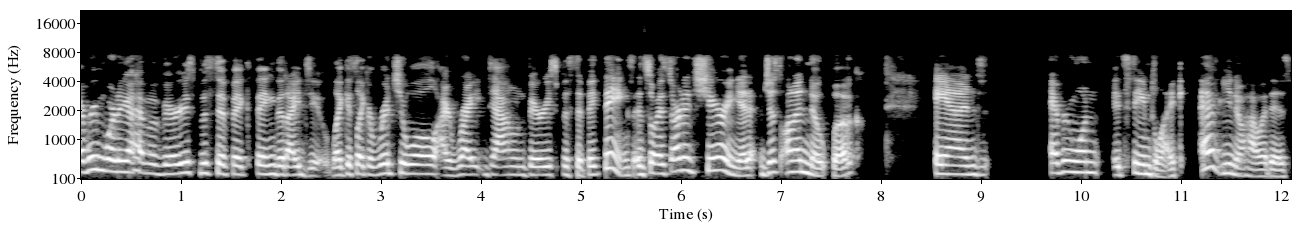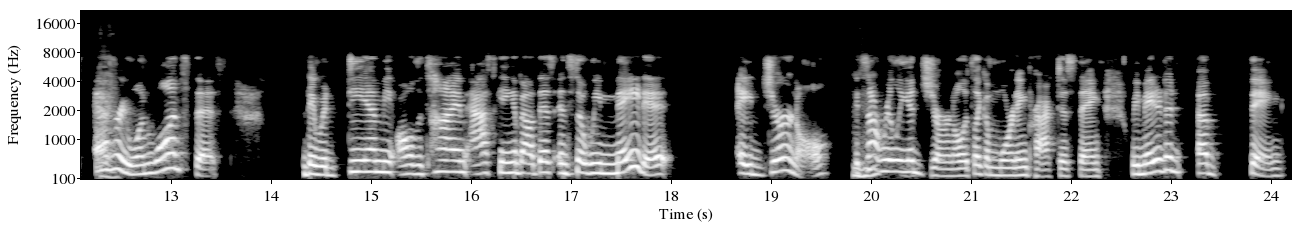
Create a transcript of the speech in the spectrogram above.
Every morning I have a very specific thing that I do. Like it's like a ritual. I write down very specific things. And so I started sharing it just on a notebook. And everyone, it seemed like, you know how it is, everyone wants this. They would DM me all the time asking about this. And so we made it a journal. It's mm-hmm. not really a journal. It's like a morning practice thing. We made it a, a thing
